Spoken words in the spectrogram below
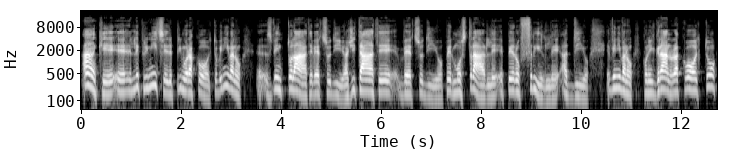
Anche eh, le primizie del primo raccolto venivano eh, sventolate verso Dio, agitate verso Dio per mostrarle e per offrirle a Dio. E venivano con il grano raccolto,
